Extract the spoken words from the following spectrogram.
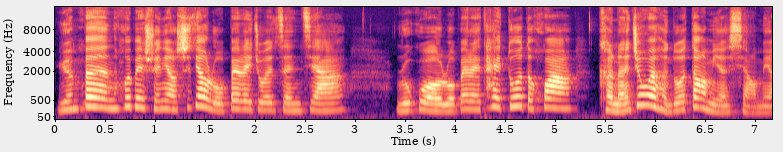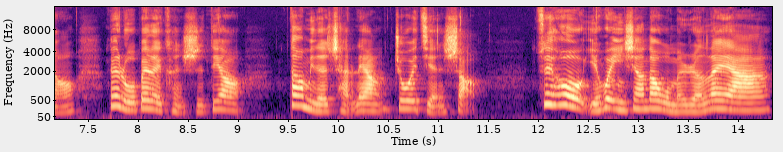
原本会被水鸟吃掉螺贝类就会增加。如果螺贝类太多的话，可能就会很多稻米的小苗被螺贝类啃食掉，稻米的产量就会减少，最后也会影响到我们人类啊。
